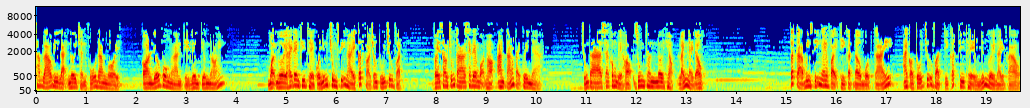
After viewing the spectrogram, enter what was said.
tháp lão đi lại nơi Trần Phú đang ngồi, còn Liễu Vô Ngàn thì lên tiếng nói: "Mọi người hãy đem thi thể của những trung sĩ này cất vào trong túi chữ vật. Vậy sau chúng ta sẽ đem bọn họ an táng tại quê nhà. Chúng ta sẽ không để họ dung thân nơi hẻo lánh này đâu." Tất cả binh sĩ nghe vậy thì gật đầu một cái, ai có túi chữ vật thì cất thi thể những người này vào,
